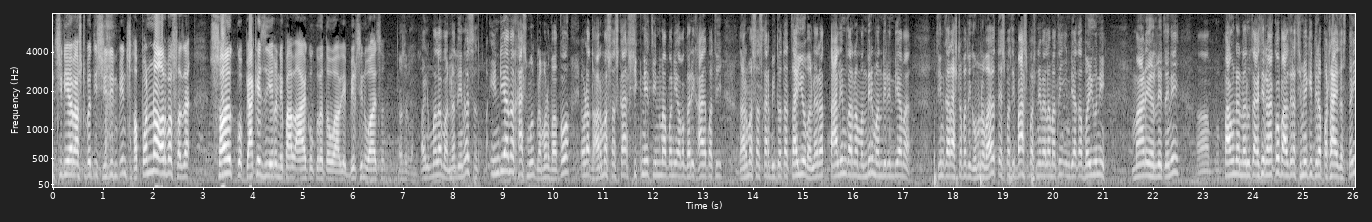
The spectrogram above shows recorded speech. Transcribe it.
चिनिया राष्ट्रपति सी जिनपिङ छप्पन्न अर्ब सजा सहयोगको प्याकेज लिएर नेपाल आएको कुरा त उहाँले बिर्सिनु भएछ होइन मलाई भन्न दिनुहोस् इन्डियामा खास मूल भ्रमण भएको एउटा धर्म संस्कार सिक्ने चिनमा पनि अब गरी खाएपछि धर्म संस्कार विद्वता चाहियो भनेर तालिम गर्न मन्दिर मन्दिर इन्डियामा चिनका राष्ट्रपति घुम्नुभयो। त्यसपछि बास बस्ने बेलामा चाहिँ इन्डियाका बैगुनी माडेहरूले चाहिँ नि पाहुना नरुचाएपछि राँको बालतिर छिमेकीतिर पठाए जस्तै।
